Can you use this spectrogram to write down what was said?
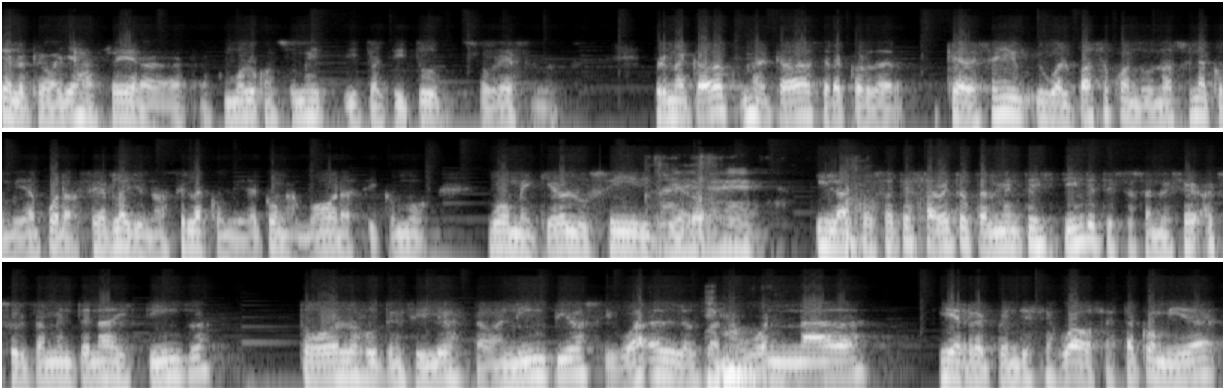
a, lo que vayas a hacer, a, cómo lo consumes y, tu actitud sobre eso, ¿no? Pero me acaba, me acaba de hacer acordar que a veces igual pasa cuando uno hace una comida por hacerla y uno hace la comida con amor, así como, wow, me quiero lucir y quiero... Y la cosa te sabe totalmente distinta, o sea, no hice absolutamente nada distinto. Todos los utensilios estaban limpios, igual, o sea, no hubo nada. Y de repente dices, wow, o sea, esta comida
